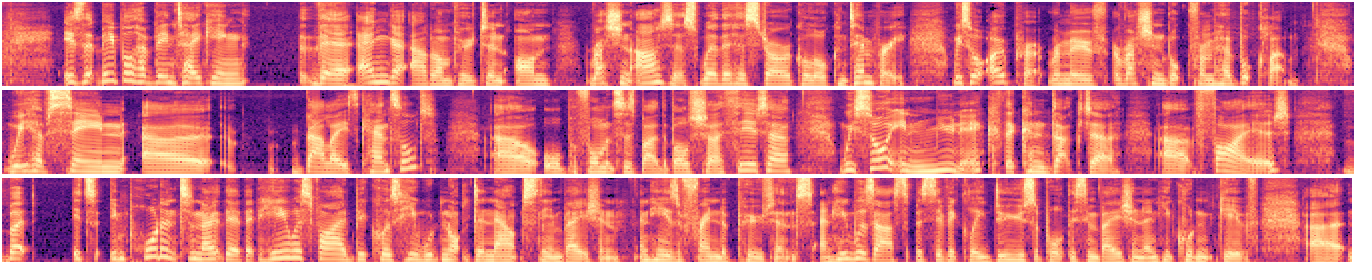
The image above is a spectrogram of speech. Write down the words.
is that people have been taking their anger out on Putin on Russian artists, whether historical or contemporary. We saw Oprah remove a Russian book from her book club. We have seen uh, ballets cancelled. Uh, or performances by the Bolshoi Theatre. We saw in Munich the conductor uh, fired, but it's important to note there that he was fired because he would not denounce the invasion, and he is a friend of Putin's. And he was asked specifically, "Do you support this invasion?" And he couldn't give uh,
